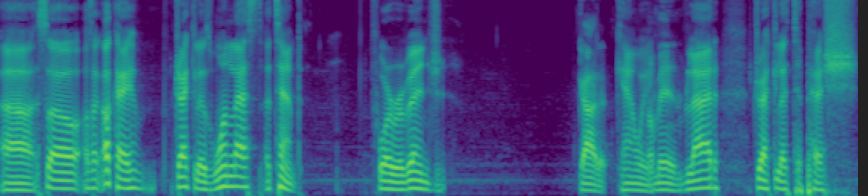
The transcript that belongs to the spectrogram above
Uh, so I was like, okay, Dracula's one last attempt for revenge. Got it. Can't wait. I'm in. Vlad Dracula Tepesh.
